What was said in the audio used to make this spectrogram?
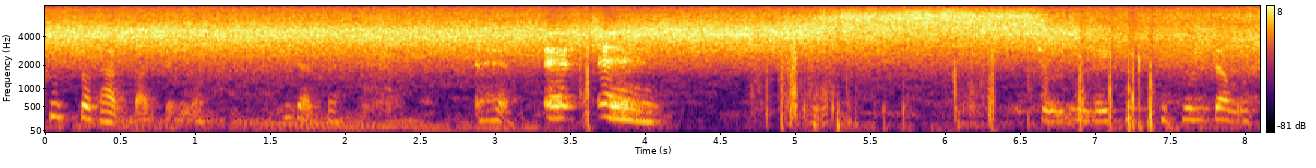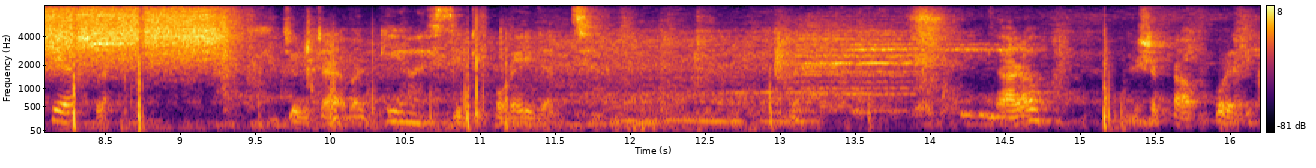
সুস্থ থাকবার জন্য। ঠিক আছে? দেখি খিচুড়িটা বসিয়ে আসলাম খিচুড়িটা আবার কি হয় সিটি পড়েই যাচ্ছে। দাঁড়াও এসবটা অফ করে দিই।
